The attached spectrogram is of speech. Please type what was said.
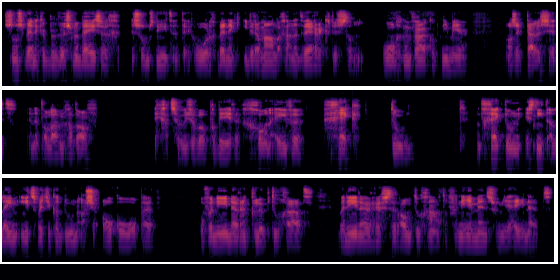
Soms ben ik er bewust mee bezig en soms niet. En tegenwoordig ben ik iedere maandag aan het werk, dus dan hoor ik hem vaak ook niet meer. Maar als ik thuis zit en het alarm gaat af, ik ga het sowieso wel proberen. Gewoon even gek doen. Want gek doen is niet alleen iets wat je kan doen als je alcohol op hebt. Of wanneer je naar een club toe gaat. Wanneer je naar een restaurant toe gaat. Of wanneer je mensen om je heen hebt.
